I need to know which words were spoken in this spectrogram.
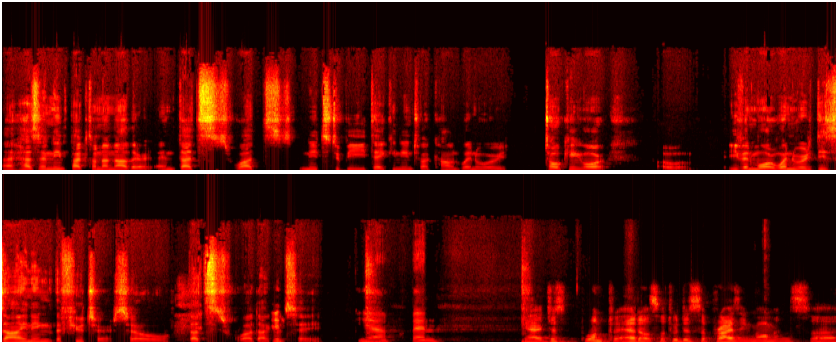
uh, has an impact on another and that's what needs to be taken into account when we're talking or, or even more when we're designing the future. So that's what I could say. Yeah, Ben. Yeah, I just want to add also to the surprising moments uh,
